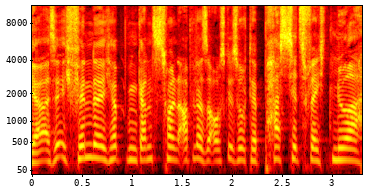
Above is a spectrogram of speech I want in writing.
Ja, also ich finde, ich habe einen ganz tollen Ablass ausgesucht. Der passt jetzt vielleicht nur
